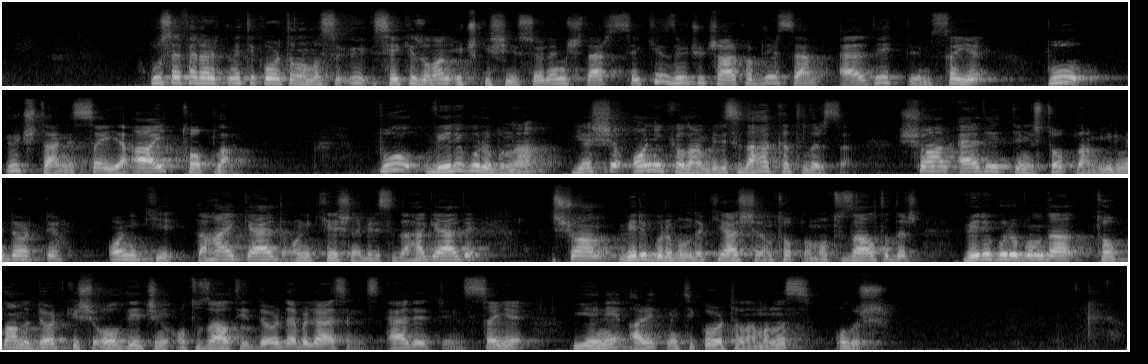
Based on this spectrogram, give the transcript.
Bu sefer aritmetik ortalaması 8 olan 3 kişiyi söylemişler. 8 ile 3'ü çarpabilirsem elde ettiğim sayı bu 3 tane sayıya ait toplam. Bu veri grubuna yaşı 12 olan birisi daha katılırsa şu an elde ettiğimiz toplam 24'tü. 12 daha geldi. 12 yaşına birisi daha geldi. Şu an veri grubundaki yaşların toplamı 36'dır. Veri grubunda toplamda 4 kişi olduğu için 36'yı 4'e bölerseniz elde edeceğiniz sayı yeni aritmetik ortalamanız olur.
